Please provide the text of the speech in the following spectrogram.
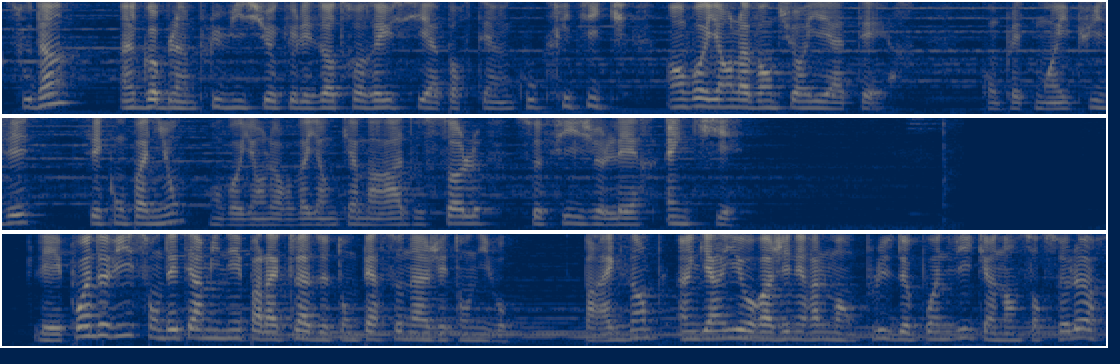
Soudain, un gobelin plus vicieux que les autres réussit à porter un coup critique, envoyant l'aventurier à terre. Complètement épuisé, ses compagnons, en voyant leurs vaillants camarades au sol, se figent l'air inquiet. Les points de vie sont déterminés par la classe de ton personnage et ton niveau. Par exemple, un guerrier aura généralement plus de points de vie qu'un ensorceleur,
